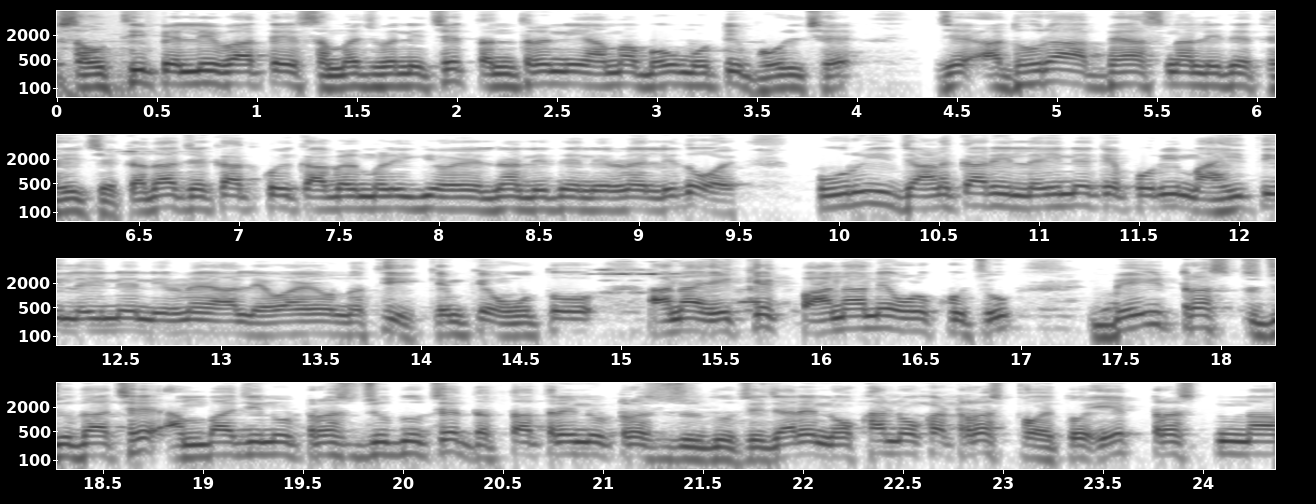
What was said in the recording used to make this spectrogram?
સૌથી પહેલી વાત એ સમજવાની છે તંત્રની આમાં બહુ મોટી ભૂલ છે. જે અધૂરા અભ્યાસના લીધે થઈ છે. કદાચ એકાદ કોઈ કાગળ મળી ગયો હોય, એના લીધે નિર્ણય લીધો હોય, પૂરી જાણકારી લઈને કે પૂરી માહિતી લઈને નિર્ણય આ લેવાયો નથી? કેમ કે હું તો આના એક એક પાનાને ઓળખું છું. બેય ટ્રસ્ટ જુદા છે. અંબાજીનું ટ્રસ્ટ જુદું છે, દત્તાત્રેયનું ટ્રસ્ટ જુદું છે. જ્યારે નોખા નોખા ટ્રસ્ટ હોય, તો એક ટ્રસ્ટના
